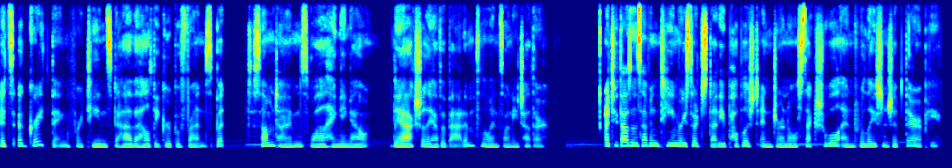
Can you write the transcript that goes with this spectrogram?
it's a great thing for teens to have a healthy group of friends, but sometimes while hanging out, they actually have a bad influence on each other. A 2017 research study published in journal Sexual and Relationship Therapy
